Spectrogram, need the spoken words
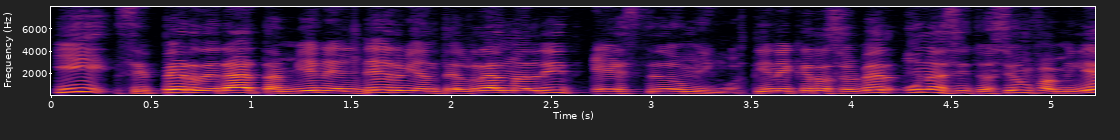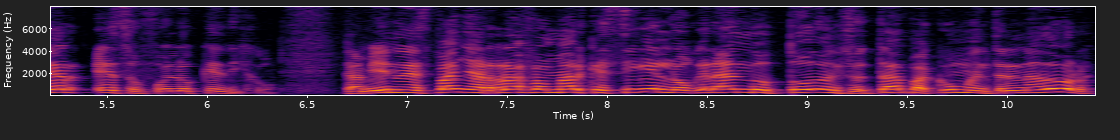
y se perderá también el derby ante el Real Madrid este domingo. Tiene que resolver una situación familiar, eso fue lo que dijo. También en España, Rafa Márquez sigue logrando todo en su etapa como entrenador.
